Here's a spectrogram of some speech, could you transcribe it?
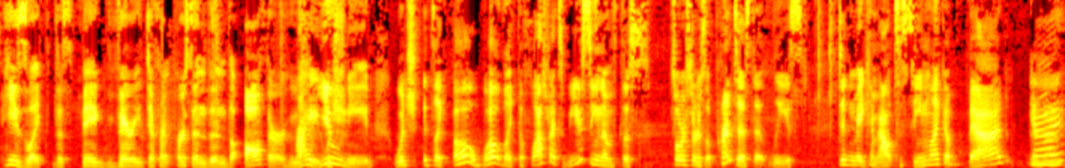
he's like this big, very different person than the author who Right, you which- need. Which it's like, oh, whoa! Like the flashbacks we've seen of the s- sorcerer's apprentice, at least, didn't make him out to seem like a bad guy.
